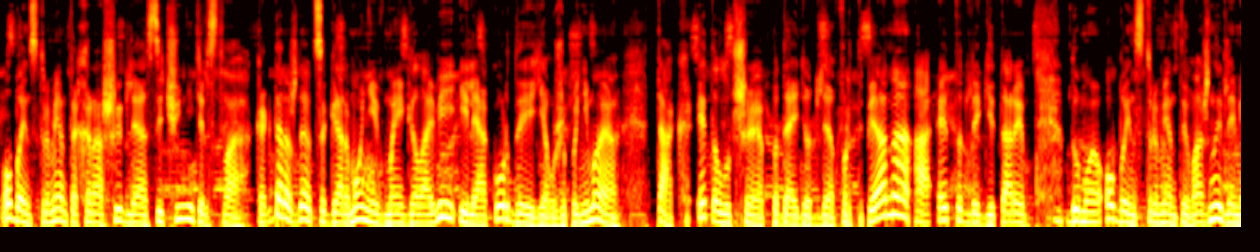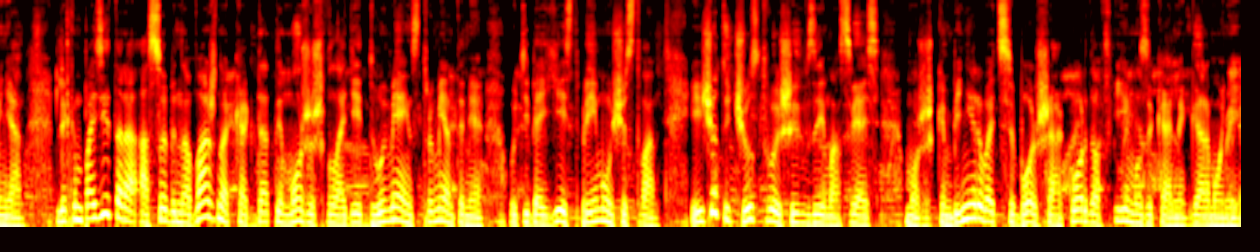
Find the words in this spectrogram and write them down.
Оба инструмента хороши для сочинительства. Когда рождаются гармонии в моей голове или аккорды, я уже понимаю, так, это лучше подойдет для фортепиано, а это для гитары. Думаю, оба инструменты важны для меня. Для композитора особенно важно, когда ты можешь владеть двумя инструментами. У тебя есть преимущество. И еще ты чувствуешь их взаимосвязь. Можешь комбинировать больше аккордов и музыкальных гармоний.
